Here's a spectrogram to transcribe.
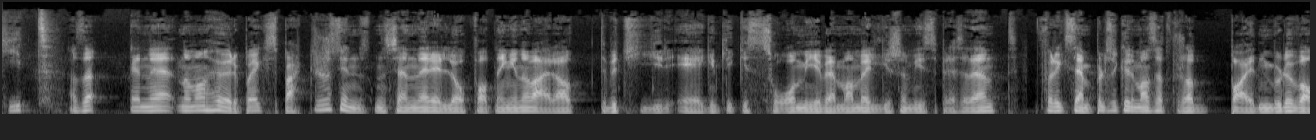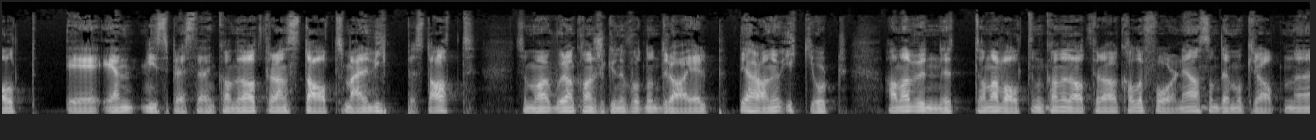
heat? Altså, når man hører på eksperter, så synes den generelle oppfatningen å være at det betyr egentlig ikke så mye hvem man velger som visepresident. For eksempel så kunne man sett for seg at Biden burde valgt eh, en visepresidentkandidat fra en stat som er en vippestat, hvor han kanskje kunne fått noe drahjelp. Det har han jo ikke gjort. Han har, vunnet, han har valgt en kandidat fra California som demokratene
